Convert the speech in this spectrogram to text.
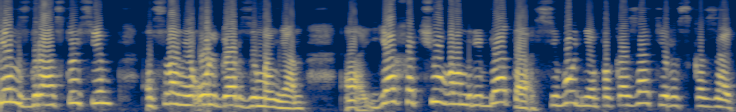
Всем здравствуйте, с вами Ольга Арзуманян. А, я хочу вам, ребята, сегодня показать и рассказать,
